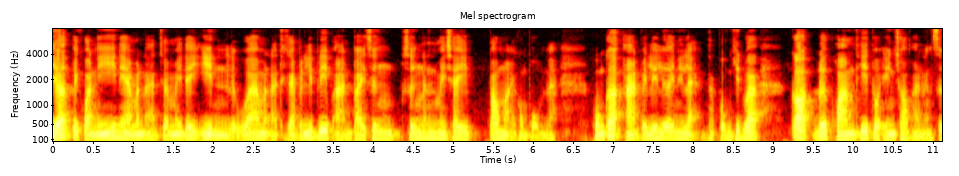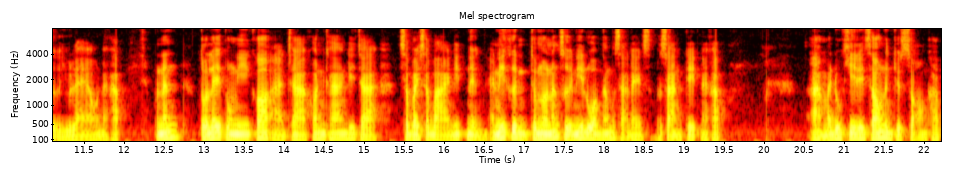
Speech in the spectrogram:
เยอะไปกว่านี้เนี่ยมันอาจจะไม่ได้อิน หรือว่ามันอาจจะกลายเป็นรีบๆอ่านไป ซึ่งซึ่งนั้นไม่ใช่เป้าหมายของผมนะผมก็อ่านไปเรื่อยๆนี่แหละ แต่ผมคิดว่าก็ด้วยความที่ตัวเองชอบอ่านหนังสืออยู่แล้วนะครับเพราะนั้นตัวเลขตรงนี้ก็อาจจะค่อนข้างที่จะสบายๆนิดหนึ่งอันนี้คือจำนวนหนังสือนี่รวมทั้งภาษาในภาษาอังกฤษนะครับ อ่ามาดูคีย์รีเซล1.2ครับ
